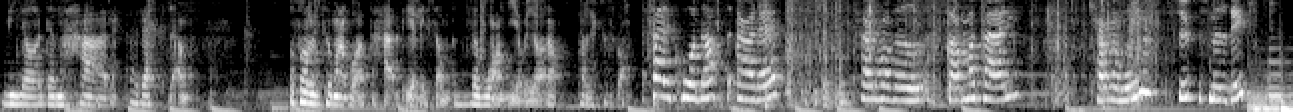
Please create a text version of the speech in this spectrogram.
vi gör den här rätten. Och så håller vi tummarna på att det här är liksom the one jag vill göra på Läckrans dag. Färgkodat är det. Här har vi samma färg. Kanon, supersmidigt.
